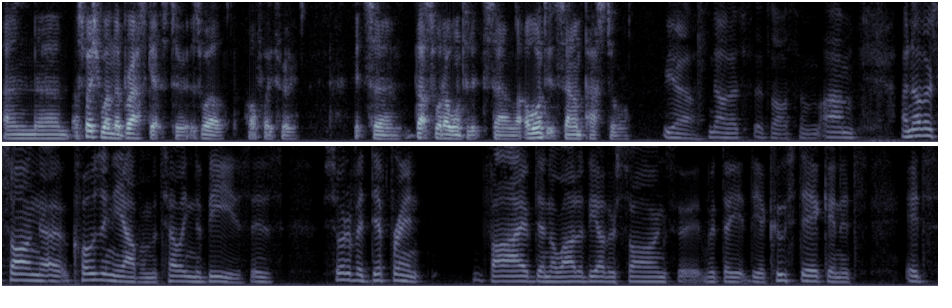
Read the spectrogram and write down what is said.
and um, especially when the brass gets to it as well halfway through. It's um, that's what I wanted it to sound like. I wanted it to sound pastoral. Yeah, no, that's that's awesome. Um, another song uh, closing the album, "Telling the Bees," is sort of a different vibe than a lot of the other songs uh, with the the acoustic, and it's it's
